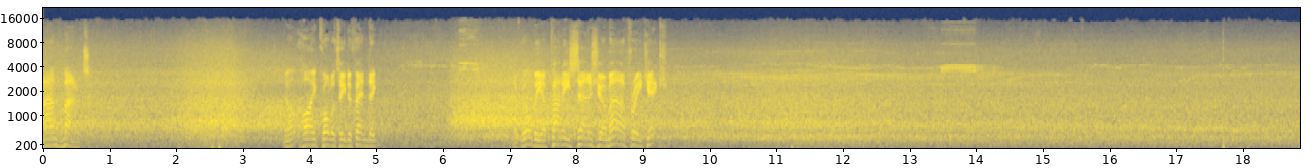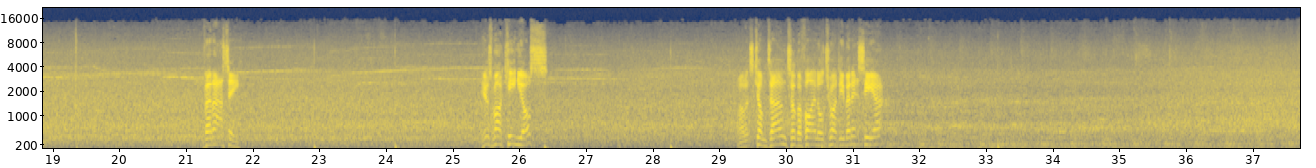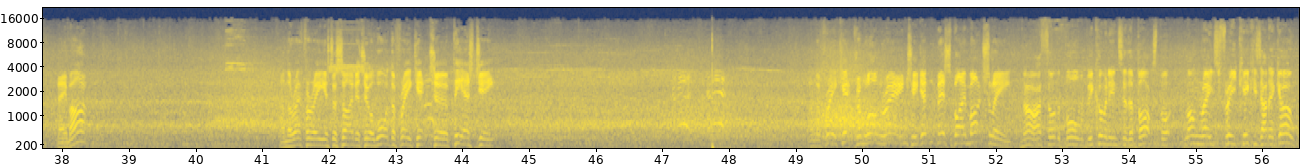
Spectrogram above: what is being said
And Mount. No, high quality defending. Will be a Paris Saint-Germain free kick. Verratti. Here's Marquinhos. Well, it's come down to the final 20 minutes here. Neymar. And the referee has decided to award the free kick to PSG. And the free kick from long range. He didn't miss by much, Lee. No, I thought the ball would be coming into the box, but long-range free kick, he's had a go.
